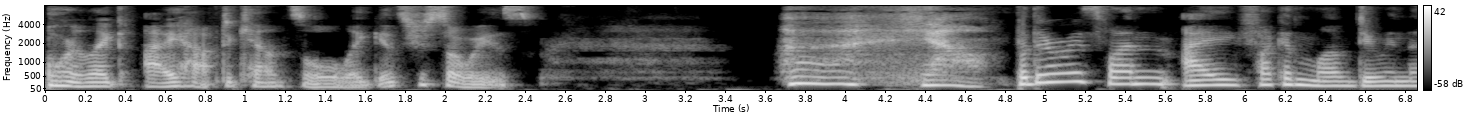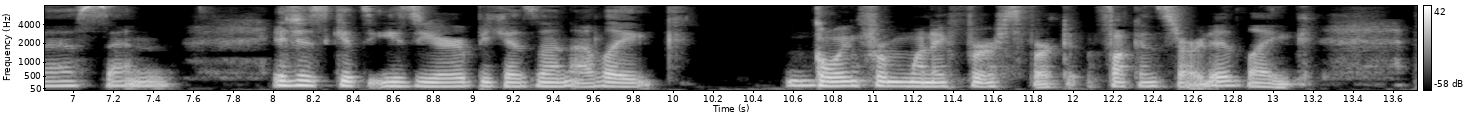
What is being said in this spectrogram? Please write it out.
or like I have to cancel. Like it's just always, uh, yeah, but they're always fun. I fucking love doing this and it just gets easier because then I like going from when I first fucking started, like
